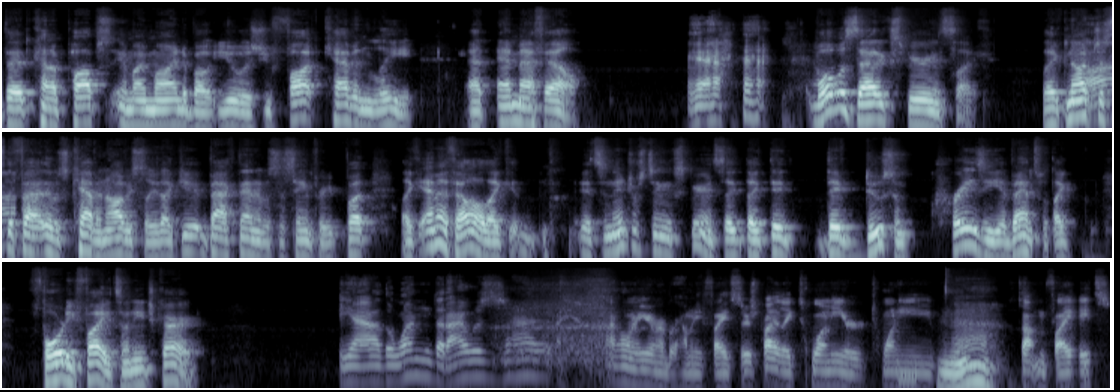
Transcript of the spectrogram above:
that kind of pops in my mind about you is you fought Kevin Lee at MFL. yeah What was that experience like? Like not just the Uh, fact it was Kevin, obviously. Like you back then, it was the same for you, but like MFL, like it- it's an interesting experience. Like like they they do some crazy events with like forty fights on each card. yeah the one that i was at, i don't even remember how many fights. There's probably like 20 or 20 Yeah, something fights.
